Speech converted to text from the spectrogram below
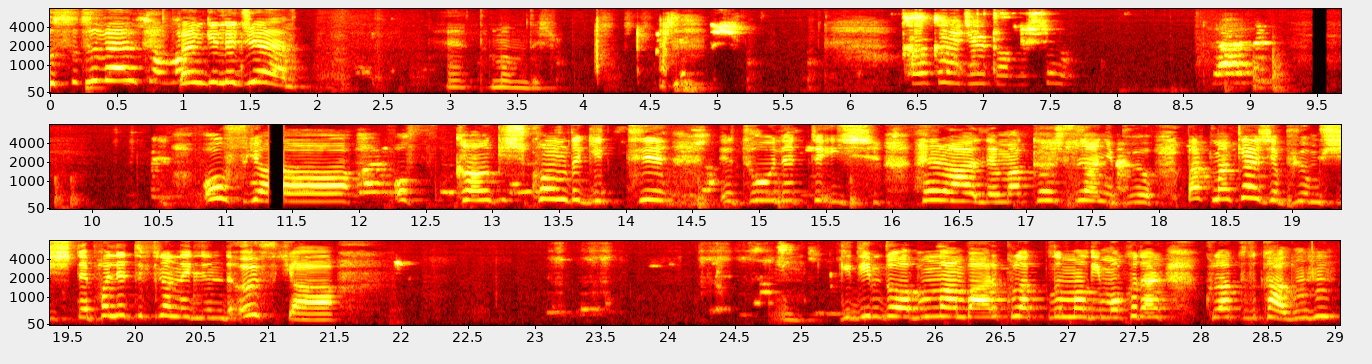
Isıtıver. Ben geleceğim. He tamamdır. Kanka videoyu durdursana. Geldim. Of ya. Of kankişkom da gitti. E, tuvalette iş. Herhalde makyaj falan yapıyor. Bak makyaj yapıyormuş işte. Paleti falan elinde. Öf ya. Gideyim dolabımdan bari kulaklığımı alayım. O kadar kulaklık aldım.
